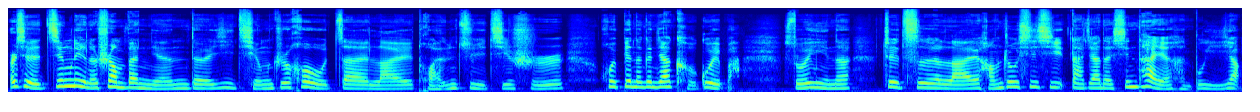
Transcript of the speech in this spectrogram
而且经历了上半年的疫情之后再来团聚，其实会变得更加可贵吧。所以呢，这次来杭州西溪，大家的心态也很不一样。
